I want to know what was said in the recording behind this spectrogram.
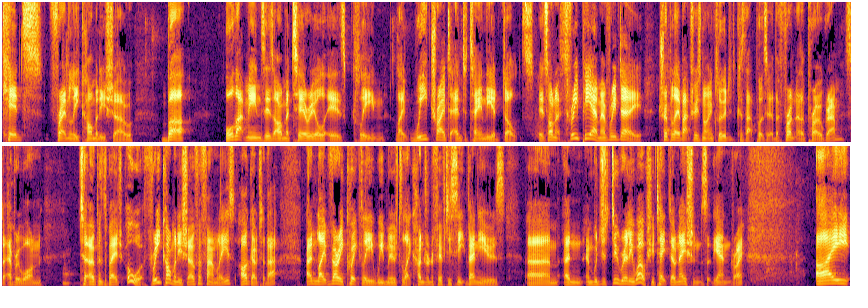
kids friendly comedy show. But all that means is our material is clean. Like we try to entertain the adults. It's on at 3 p.m. every day. AAA Batteries Not Included because that puts it at the front of the program. So everyone to opens the page. Oh, a free comedy show for families. I'll go to that. And like very quickly, we moved to like 150 seat venues, um, and and would just do really well because you take donations at the end, right? I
